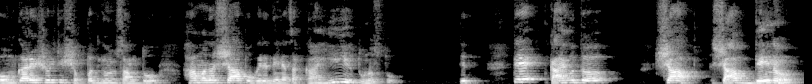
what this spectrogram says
ओंकारेश्वरीची शपथ घेऊन सांगतो हा माझा शाप वगैरे देण्याचा काही हेतू नसतो. ते ते काय होतं? शाप शाप देणं.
